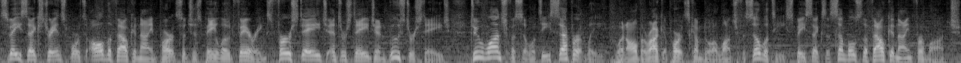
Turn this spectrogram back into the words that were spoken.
SpaceX transports all the Falcon 9 parts, such as payload fairings, first stage, interstage, and booster stage, to launch facilities separately. When all the rocket parts come to a launch facility, SpaceX assembles the Falcon 9 for launch.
